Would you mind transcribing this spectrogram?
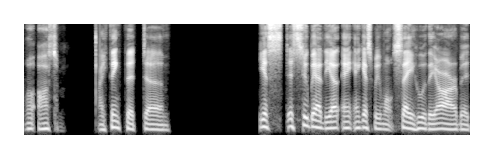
Well, awesome. I think that um yes, it's too bad the I guess we won't say who they are, but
